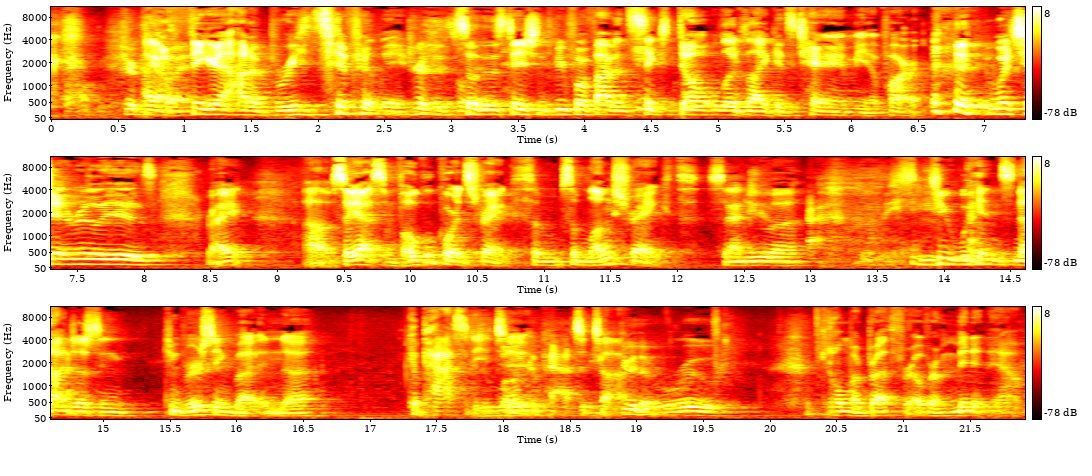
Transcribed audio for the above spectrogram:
I gotta figure out how to breathe differently, so the station three, four, five, and six don't look like it's tearing me apart, which it really is, right? Uh, so yeah, some vocal cord strength, some some lung strength, some That new uh, new wins, not just in conversing, but in uh, capacity to Lung capacity to talk. through the roof. I can hold my breath for over a minute now.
